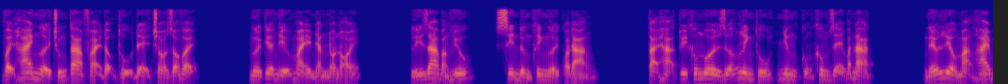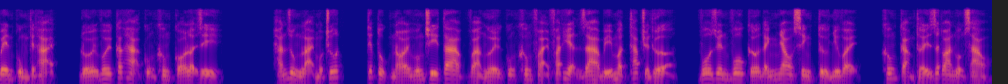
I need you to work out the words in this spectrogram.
vậy hai người chúng ta phải động thủ để cho rõ vậy. Người kia nhíu mày nhăn nhó nói. Lý ra bằng hữu, xin đừng khinh người quá đáng. Tại hạ tuy không nuôi dưỡng linh thú nhưng cũng không dễ bắt nạt. Nếu liều mạng hai bên cùng thiệt hại, đối với các hạ cũng không có lợi gì. Hắn dùng lại một chút, tiếp tục nói huống chi ta và người cũng không phải phát hiện ra bí mật tháp truyền thừa, vô duyên vô cớ đánh nhau sinh tử như vậy, không cảm thấy rất oan uổng sao.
